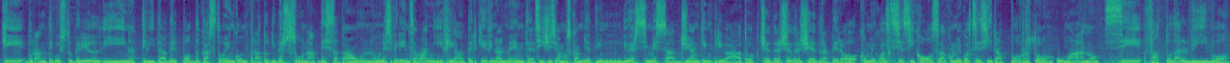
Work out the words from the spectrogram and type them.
che durante questo periodo di inattività del podcast ho incontrato di persona ed è stata un, un'esperienza magnifica perché finalmente sì ci siamo scambiati diversi messaggi anche in privato eccetera eccetera eccetera però come qualsiasi cosa come qualsiasi rapporto umano umano se fatto dal vivo,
